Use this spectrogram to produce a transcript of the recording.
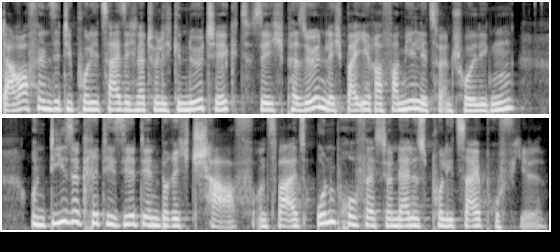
Daraufhin sieht die Polizei sich natürlich genötigt, sich persönlich bei ihrer Familie zu entschuldigen. Und diese kritisiert den Bericht scharf, und zwar als unprofessionelles Polizeiprofil.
